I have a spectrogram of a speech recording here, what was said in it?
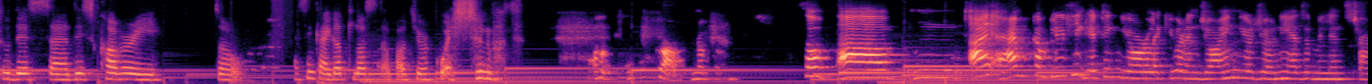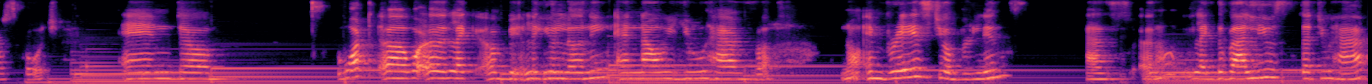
to this uh, discovery. So I think I got lost about your question. okay, no problem. So uh, mm, I am completely getting your like you are enjoying your journey as a million stars coach, and. What, uh, what uh, like uh, like you're learning and now you have uh, you know embraced your brilliance as you know like the values that you have.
